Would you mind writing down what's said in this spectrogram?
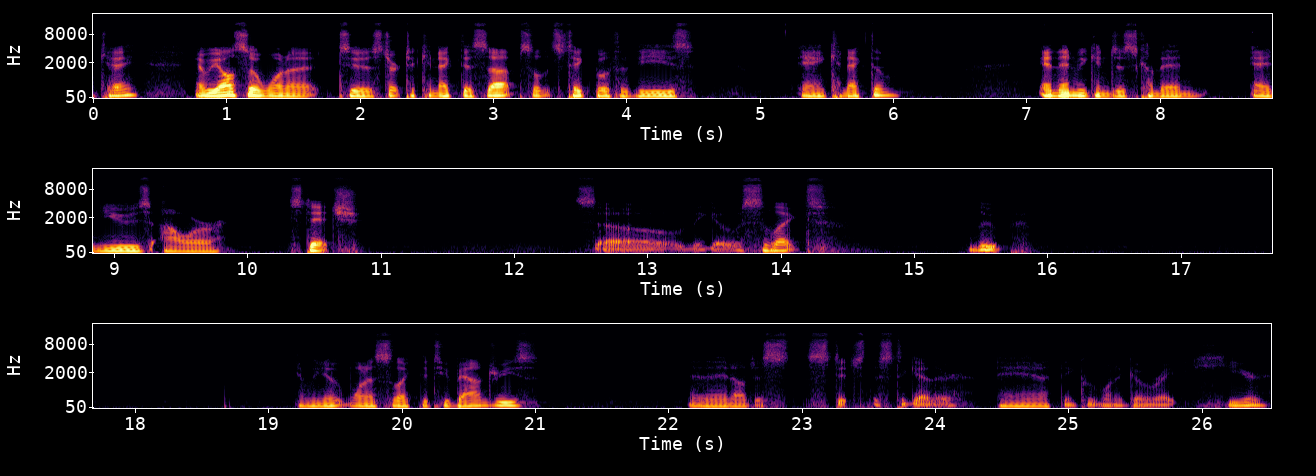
Okay. Now we also want to start to connect this up. So let's take both of these and connect them. And then we can just come in and use our stitch. So let me go select loop. And we want to select the two boundaries. And then I'll just stitch this together. And I think we want to go right here.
